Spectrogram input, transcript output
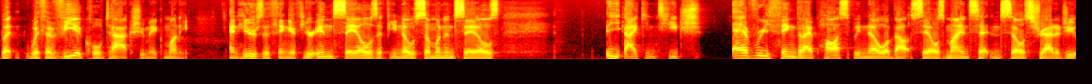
but with a vehicle to actually make money. And here's the thing: if you're in sales, if you know someone in sales, I can teach everything that I possibly know about sales mindset and sales strategy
